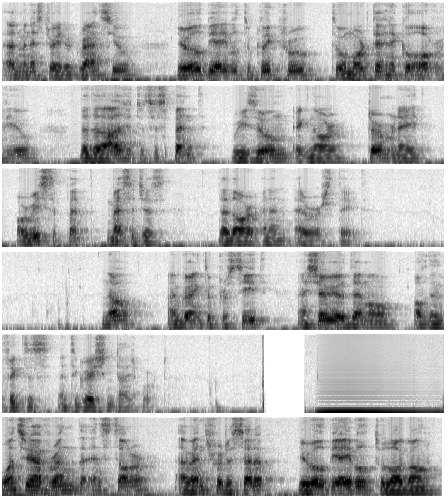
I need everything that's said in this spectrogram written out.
administrator grants you, you will be able to click through to a more technical overview that allows you to suspend, resume, ignore, terminate, or resubmit messages that are in an error state. Now I'm going to proceed and show you a demo of the Invictus integration dashboard. Once you have run the installer and went through the setup, you will be able to log on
